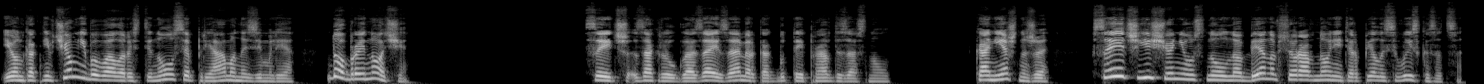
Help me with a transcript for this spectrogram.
И он, как ни в чем не бывало, растянулся прямо на земле. «Доброй ночи!» Сейдж закрыл глаза и замер, как будто и правда заснул. Конечно же, Сейдж еще не уснул, но Бену все равно не терпелось высказаться.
